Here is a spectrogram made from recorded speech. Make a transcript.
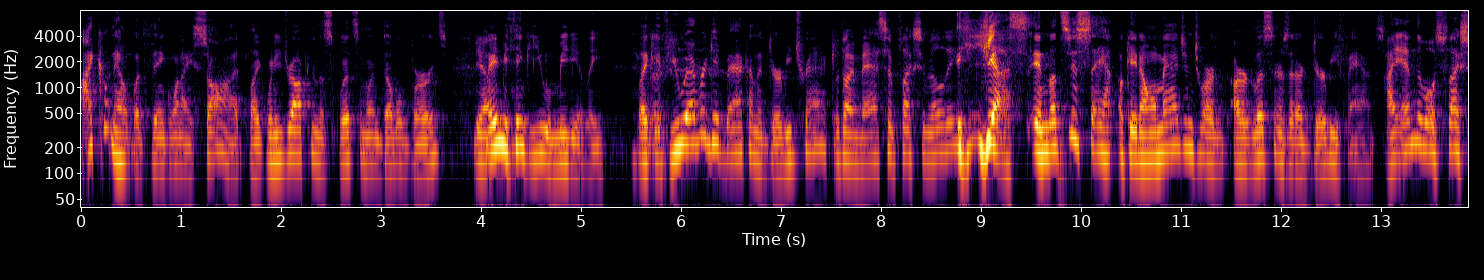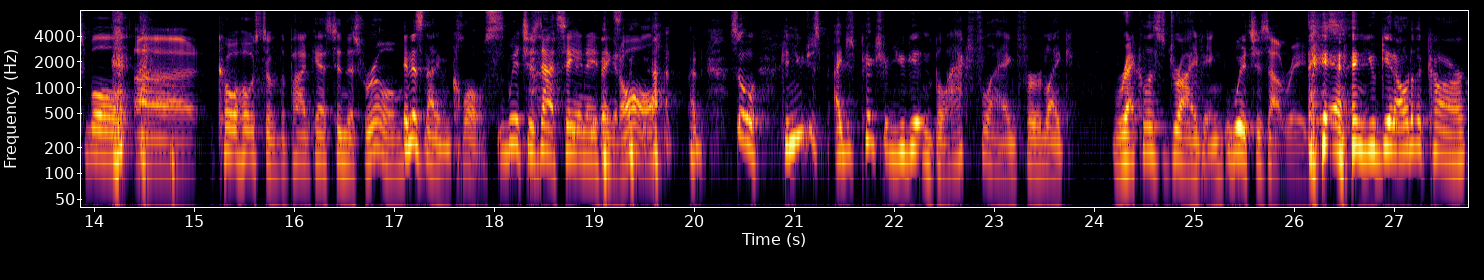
I couldn't help but think when I saw it, like when he dropped in the splits and went double birds, Yep. made me think of you immediately. Like if you ever get back on the derby track, with my massive flexibility. yes, and let's just say, okay, now imagine to our, our listeners that are derby fans, I am the most flexible uh, co-host of the podcast in this room, and it's not even close. which is not saying anything at all. So can you just? I just pictured you getting black flagged for like reckless driving. Which is outrageous. And then you get out of the car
